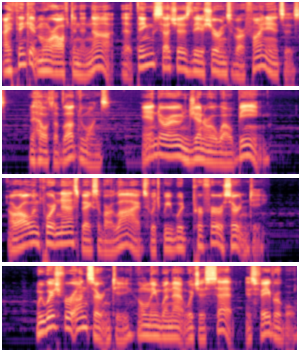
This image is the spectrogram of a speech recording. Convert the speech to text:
I think it more often than not that things such as the assurance of our finances, the health of loved ones, and our own general well being are all important aspects of our lives which we would prefer certainty. We wish for uncertainty only when that which is set is favorable.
